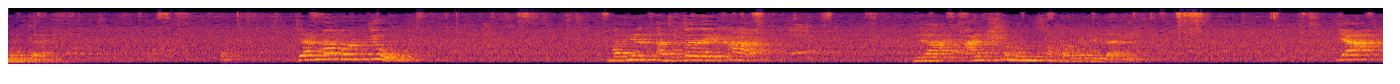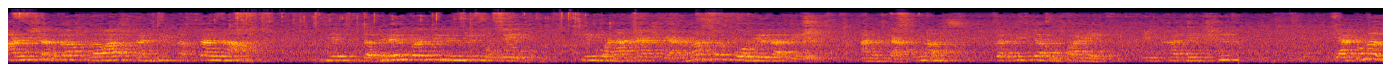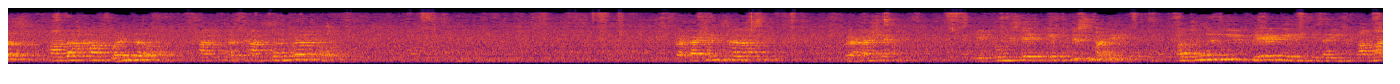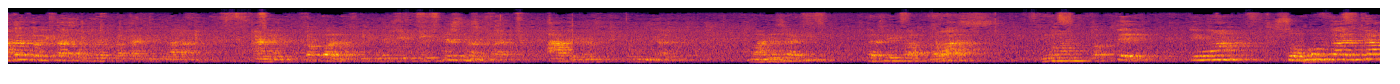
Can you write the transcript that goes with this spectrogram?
जन्म मृत्यू मधील अंतरेखा हिला आयुष्य म्हणून संबोधले जाते त्या आयुष्याचा प्रवास कंठीत असताना जे जगणे प्रतिबिंबित होते ते मनाच्या कॅनव्हासवर कोरले जाते आणि त्यातूनच कथेच्या रूपाने एखादे शिल्प यातूनच माझा हा बंड हा कथा संग्रह प्रकाशित झाला. प्रकाशित. एकोणीसशे एकवीसमध्ये अजूनही वेळ गेली की नाही हा माझा कविता संग्रह प्रकाशित झाला. आणि कपल एकोणीसशे एकवीस नंतर आज होऊन माझ्यासाठी कथेचा प्रवास म्हणून बघते तेव्हा सभोवतालच्या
